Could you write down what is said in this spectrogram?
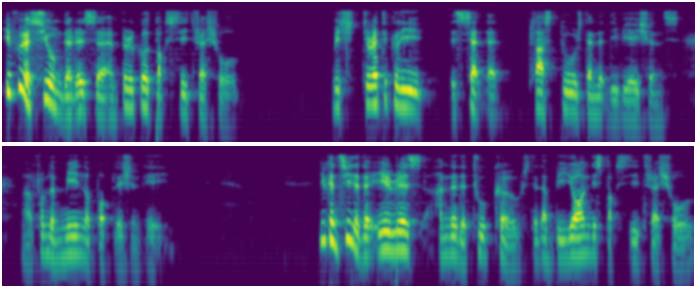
If we assume there is an empirical toxicity threshold which theoretically is set at plus 2 standard deviations uh, from the mean of population A. You can see that the areas under the two curves that are beyond this toxicity threshold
